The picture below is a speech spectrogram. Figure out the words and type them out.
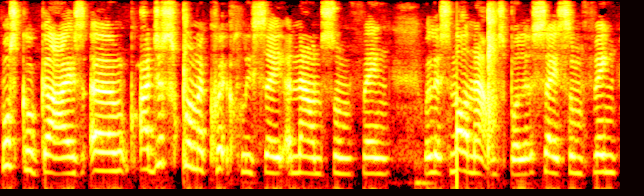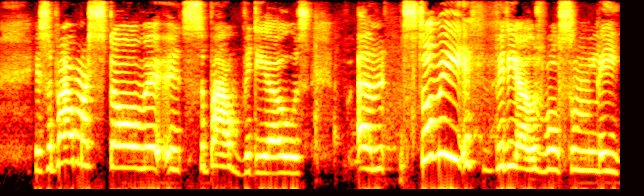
What's good, guys? Um, I just want to quickly say, announce something. Well, it's not announced, but let's say something. It's about my story. It's about videos. Um, sorry if videos will suddenly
